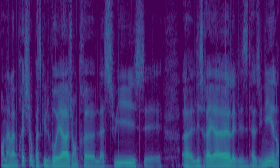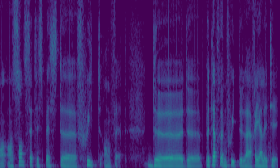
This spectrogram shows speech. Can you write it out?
on a l'impression, parce qu'il voyage entre la Suisse et euh, l'Israël et les États-Unis, on sent cette espèce de fuite en fait, de, peut-être une fuite de la réalité.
